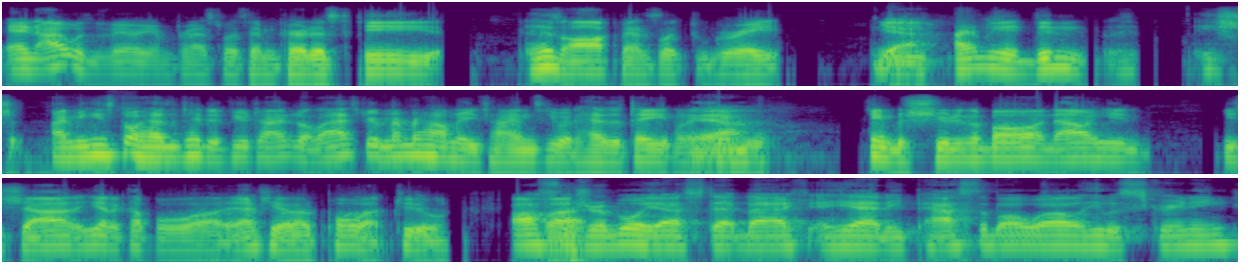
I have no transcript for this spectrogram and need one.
and I was very impressed with him, Curtis. He his offense looked great. yeah, He- I mean, it didn't. He sh- I mean, he still hesitated a few times, but last year, remember how many times he would hesitate when it Yeah. came, to, came to shooting the ball, and now he he shot. He had a couple. Uh, actually, had a pull up too. off the dribble, yeah, step back. He had he passed the ball well. He was screening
